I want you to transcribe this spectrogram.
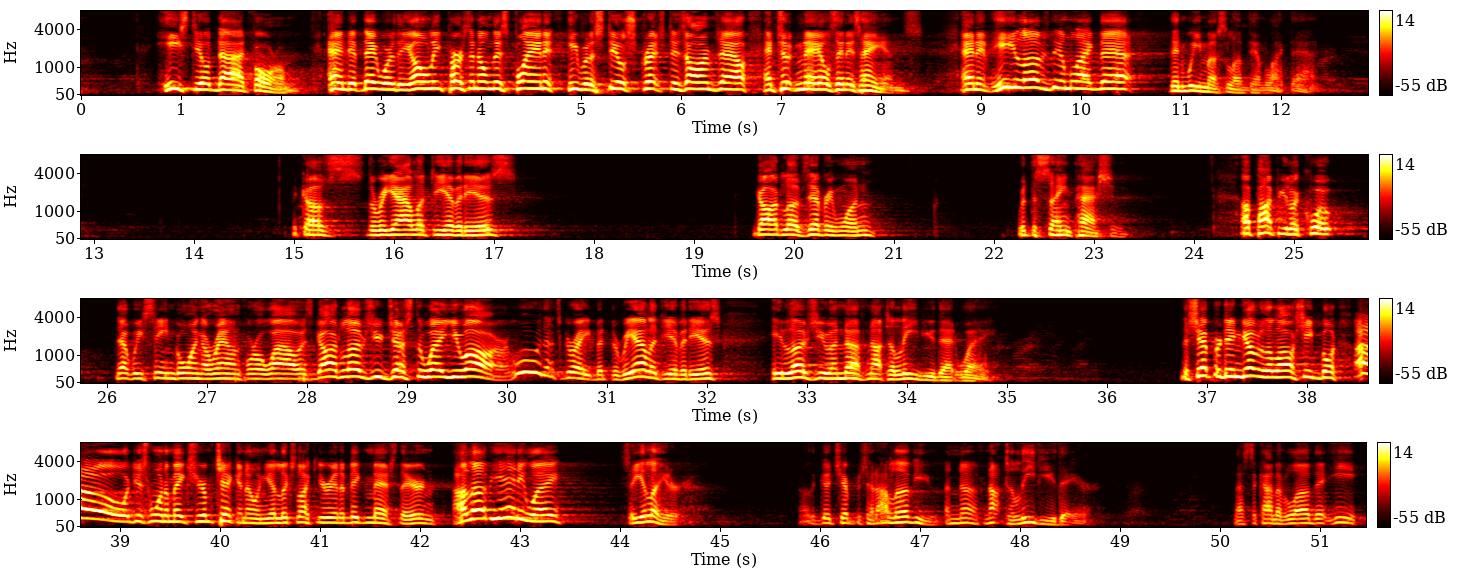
He still died for them. And if they were the only person on this planet, He would have still stretched His arms out and took nails in His hands. And if He loves them like that, then we must love them like that. Because the reality of it is, God loves everyone with the same passion. A popular quote that we've seen going around for a while is God loves you just the way you are. Woo, that's great. But the reality of it is, He loves you enough not to leave you that way. The shepherd didn't go to the lost sheep going, Oh, I just want to make sure I'm checking on you. It Looks like you're in a big mess there. And I love you anyway. See you later. The good shepherd said, I love you enough not to leave you there. That's the kind of love that he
